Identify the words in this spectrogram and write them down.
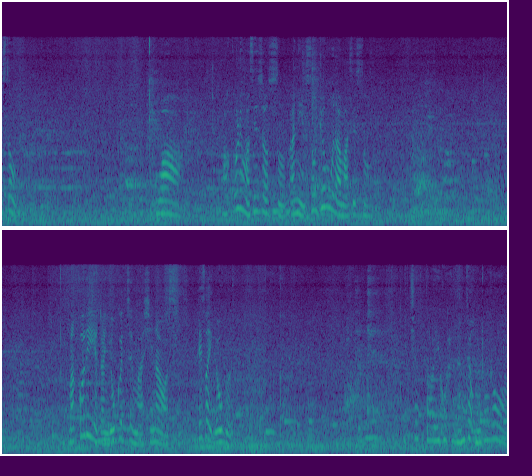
있어. 와, 막걸리 맛있었어. 아니, 소주보다 맛있어. 막걸리 약간 요거트 맛이 나왔어. 해서 요거트. 미쳤다. 이거 냄새 엄청 좋아.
